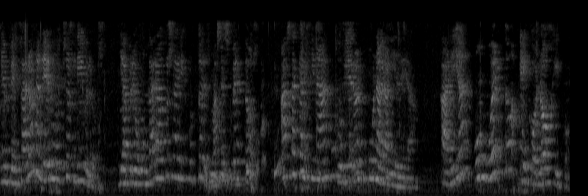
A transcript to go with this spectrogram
Empezaron a leer muchos libros y a preguntar a otros agricultores más expertos hasta que al final tuvieron una gran idea. Harían un huerto ecológico,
